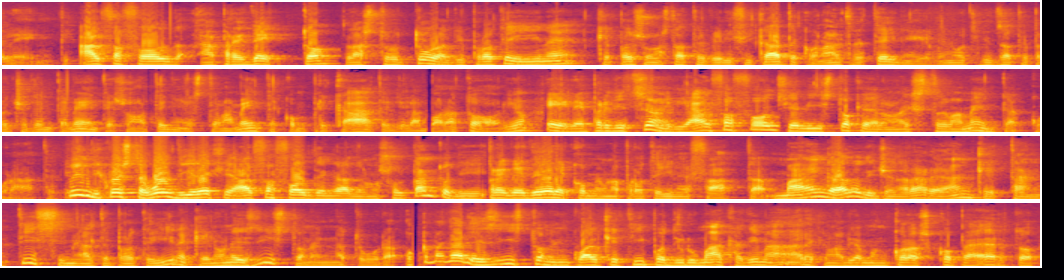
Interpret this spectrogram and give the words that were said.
lenti. AlphaFold ha predetto la struttura di proteine che poi sono state verificate con altre tecniche che venivano utilizzate precedentemente, sono tecniche estremamente complicate di laboratorio e le predizioni di AlphaFold si è visto che erano estremamente accurate. Quindi questo vuol dire che AlphaFold è in grado non soltanto di prevedere come una proteina è fatta, ma è in grado di generare anche tantissime altre proteine che non esistono in natura o che magari esistono in qualche tipo di lumaca di mare che non abbiamo ancora scoperto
